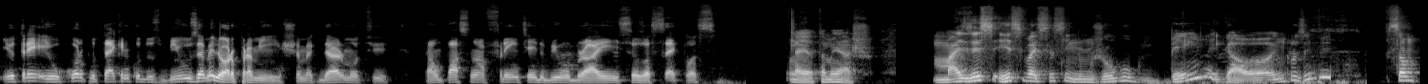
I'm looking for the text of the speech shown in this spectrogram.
E o, e o corpo técnico dos Bills é melhor para mim. Chama McDermott tá um passo na frente aí do Bill O'Brien e seus asseclas. É, eu também acho. Mas esse, esse vai ser, assim, um jogo bem legal. Inclusive, são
